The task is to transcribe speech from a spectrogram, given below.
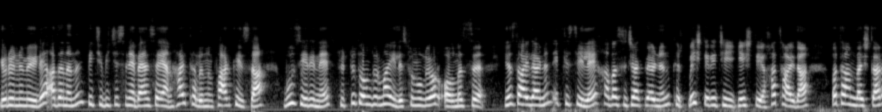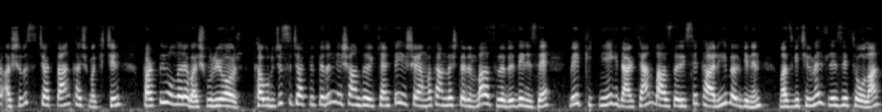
Görünümüyle Adana'nın bici bicisine benzeyen haytalının farkı ise buz yerine sütlü dondurma ile sunuluyor olması. Yaz aylarının etkisiyle hava sıcaklarının 45 dereceyi geçtiği Hatay'da vatandaşlar aşırı sıcaktan kaçmak için farklı yollara başvuruyor. Kavurucu sıcaklıkların yaşandığı kentte yaşayan vatandaşların bazıları denize ve pikniğe giderken bazıları ise tarihi bölgenin vazgeçilmez lezzeti olan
